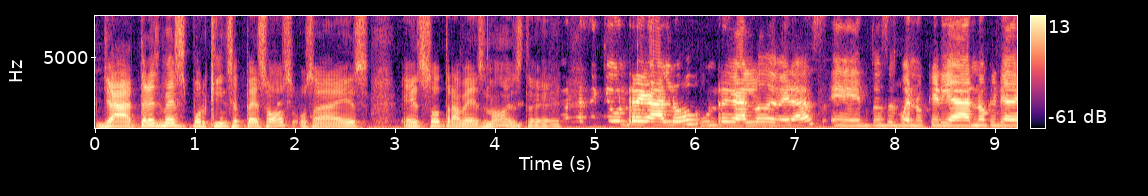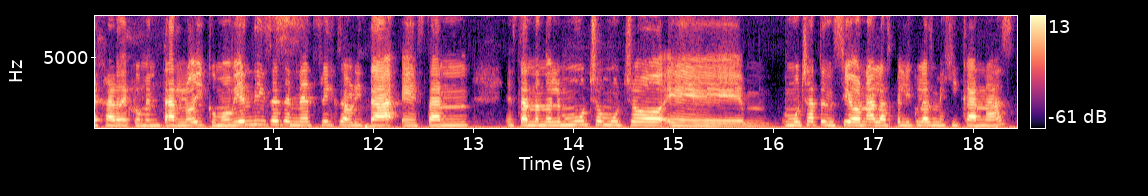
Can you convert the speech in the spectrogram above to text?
ya tres meses por 15 pesos, o sea, es, es otra vez, ¿no? Este... Así que un regalo, un regalo de veras. Eh, entonces, bueno, quería, no quería dejar de comentarlo. Y como bien dices, en Netflix ahorita están están dándole mucho, mucho, eh, mucha atención a las películas mexicanas.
